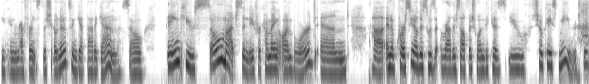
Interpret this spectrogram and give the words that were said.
you can reference the show notes and get that again. So thank you so much, Cindy, for coming on board. And uh, and of course, you know, this was a rather selfish one because you showcased me, which was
